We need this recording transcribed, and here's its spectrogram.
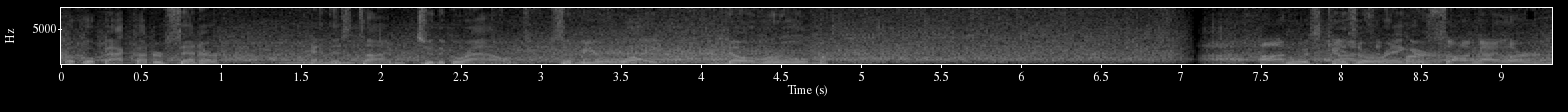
They'll go back under center. And this time to the ground. Zamir White, no room. Ah, on Wisconsin, He's a ringer. first song I learned.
